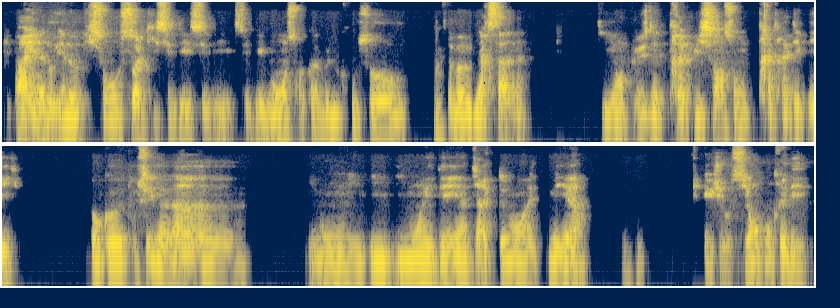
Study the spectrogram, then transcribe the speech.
Puis pareil, il y en a d'autres, qui sont au sol, qui c'est des, c'est des, c'est des monstres comme Luc Rousseau ou Thomas Gersan, qui en plus d'être très puissants sont très très techniques. Donc tous ces gars-là ils m'ont ils, ils m'ont aidé indirectement à être meilleur. Mm-hmm. Et j'ai aussi rencontré des,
